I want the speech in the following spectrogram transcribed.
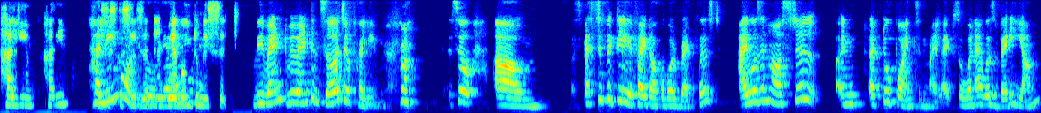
halim halim halim also, season and yeah, we are going to miss it we went we went in search of halim so um specifically if i talk about breakfast I was in hostel in, at two points in my life. So when I was very young,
